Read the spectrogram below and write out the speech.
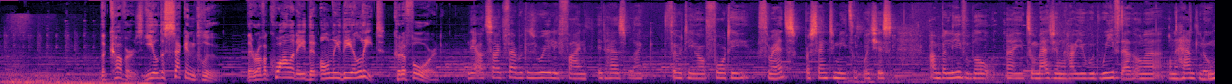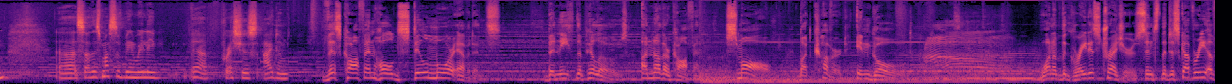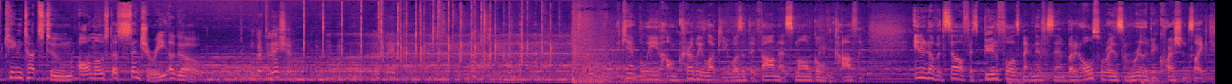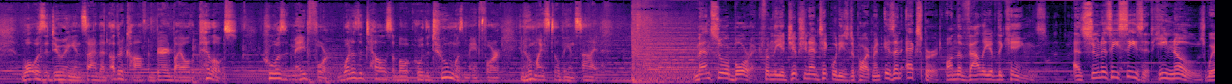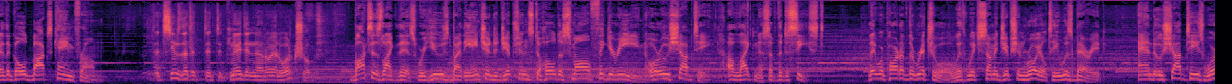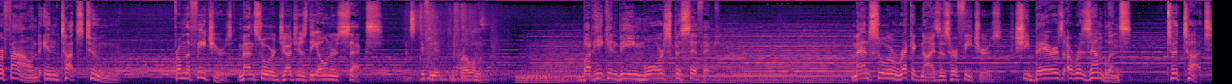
The covers yield a second clue. They're of a quality that only the elite could afford. The outside fabric is really fine. It has like 30 or 40 threads per centimeter, which is unbelievable uh, to imagine how you would weave that on a, on a hand loom. Uh, so this must have been really yeah, precious item. This coffin holds still more evidence. Beneath the pillows, another coffin, small but covered in gold. One of the greatest treasures since the discovery of King Tut's tomb almost a century ago. Congratulations. I can't believe how incredibly lucky it was that they found that small golden coffin. In and of itself, it's beautiful, it's magnificent, but it also raises some really big questions, like what was it doing inside that other coffin buried by all the pillows? Who was it made for? What does it tell us about who the tomb was made for and who might still be inside? Mansour Boraik from the Egyptian Antiquities Department is an expert on the Valley of the Kings. As soon as he sees it, he knows where the gold box came from. It seems that it, it, it made in a royal workshop. Boxes like this were used by the ancient Egyptians to hold a small figurine or ushabti, a likeness of the deceased. They were part of the ritual with which some Egyptian royalty was buried, and ushabtis were found in Tut's tomb. From the features, Mansour judges the owner's sex. It's definitely for a woman. But he can be more specific. Mansour recognizes her features. She bears a resemblance to Tut.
